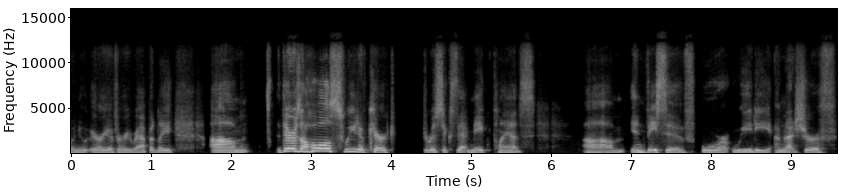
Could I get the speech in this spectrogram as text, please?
a new area very rapidly. Um, there's a whole suite of characteristics that make plants um, invasive or weedy. I'm not sure if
